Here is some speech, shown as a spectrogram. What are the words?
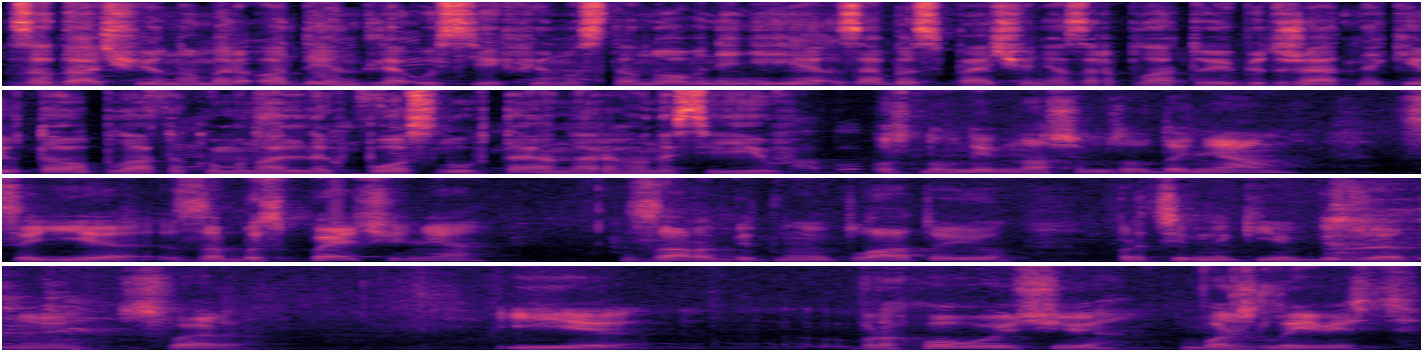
Задачею номер один для усіх фінустанов нині є забезпечення зарплатою бюджетників та оплата комунальних послуг та енергоносіїв. Основним нашим завданням це є забезпечення заробітною платою працівників бюджетної сфери. І враховуючи важливість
